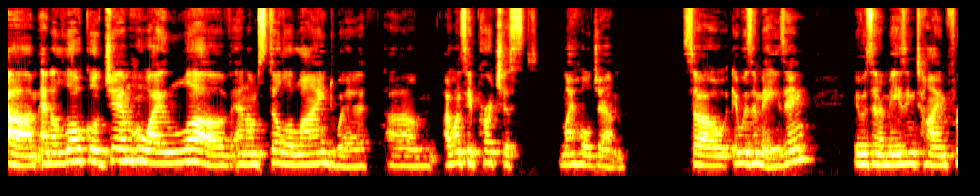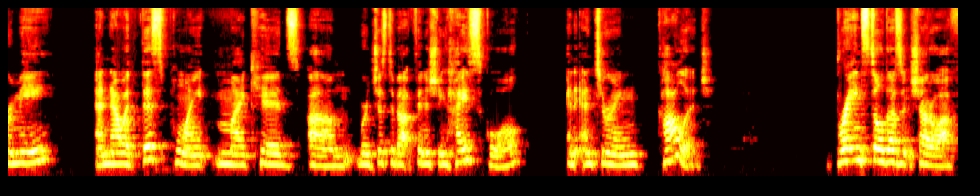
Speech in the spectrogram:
Um, and a local gym who I love and I'm still aligned with, um, I want to say purchased my whole gym. So it was amazing. It was an amazing time for me. And now at this point, my kids um, were just about finishing high school and entering college. Brain still doesn't shut off.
